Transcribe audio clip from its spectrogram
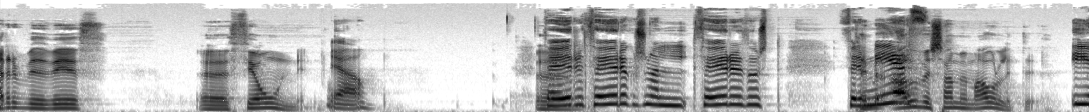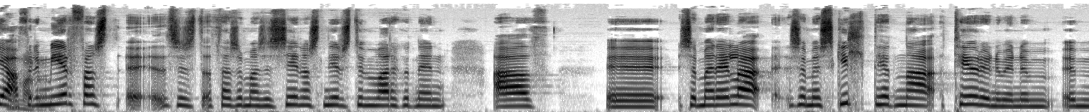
erfið við uh, þjónin já þau eru, þau eru eitthvað svona þau eru, þú veist, þeim er mér alveg samum álitið já, annarra. fyrir mér fannst uh, það sem að þessi sena snýrst um var veginn að uh, sem er er skilt hérna teóriðinu minn um, um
